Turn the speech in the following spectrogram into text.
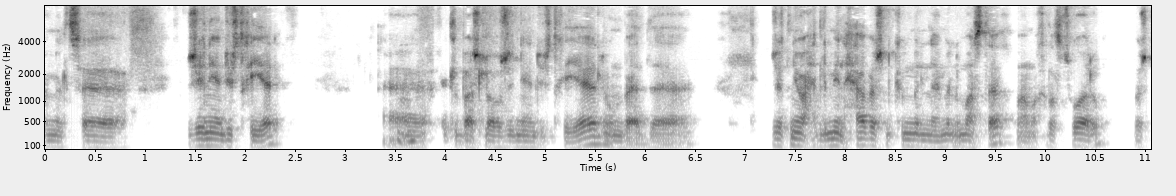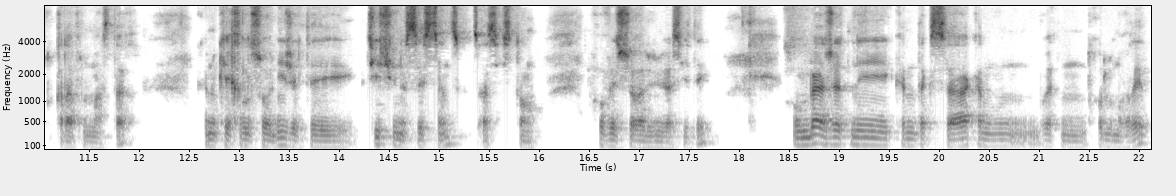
عملت génie industriel خديت ال bachelor génie industriel ومن بعد جاتني واحد المنحه باش نكمل نعمل الماستر ما خلصت والو باش نقرا في الماستر كانوا كيخلصوني j'étais teaching assistant كنت assistant professeur l'université ومن بعد جاتني كان داك الساعة كان بغيت ندخل المغرب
